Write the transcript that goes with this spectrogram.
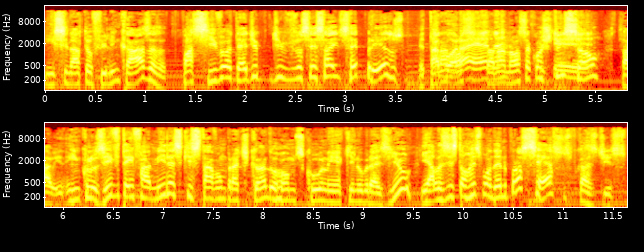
ensinar teu filho em casa, passível até de, de você sair, ser preso. Tá, Agora na nossa, é, tá né? na nossa Constituição, Porque... sabe? Inclusive tem famílias que estavam praticando homeschooling aqui no Brasil e elas estão respondendo processos por causa disso,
